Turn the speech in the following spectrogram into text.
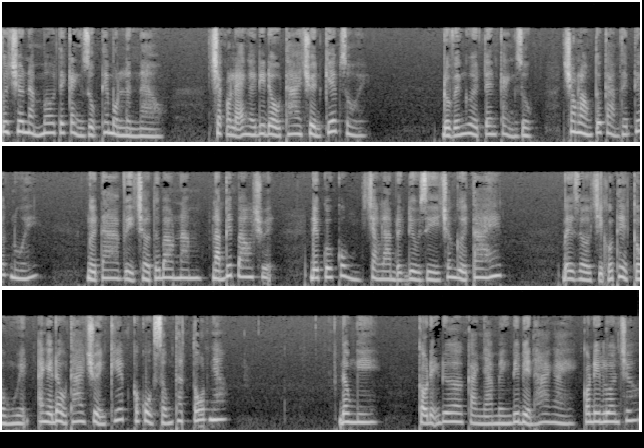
tôi chưa nằm mơ thấy cảnh dục thêm một lần nào. Chắc có lẽ anh ấy đi đầu thai truyền kiếp rồi. Đối với người tên cảnh dục, Trong lòng tôi cảm thấy tiếc nuối. Người ta vì chờ tôi bao năm, Làm biết bao chuyện, Để cuối cùng chẳng làm được điều gì cho người ta hết. Bây giờ chỉ có thể cầu nguyện Anh ấy đầu thai chuyển kiếp, Có cuộc sống thật tốt nhé. Đông nghi, Cậu định đưa cả nhà mình đi biển hai ngày, Con đi luôn chứ?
